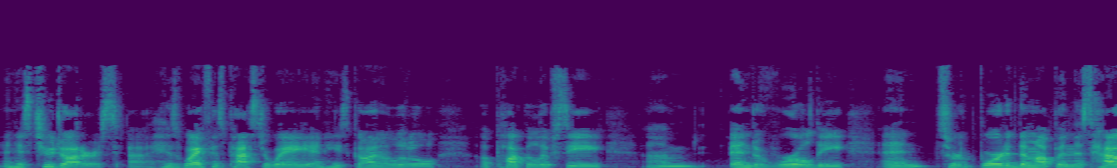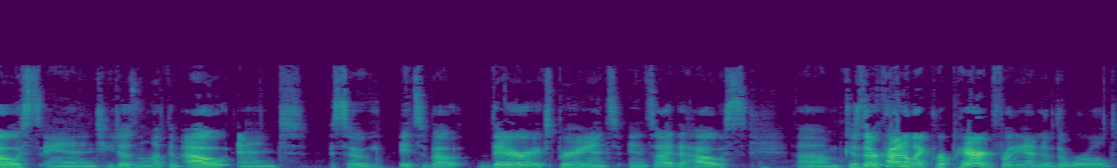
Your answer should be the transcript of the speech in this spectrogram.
and his two daughters. Uh, his wife has passed away, and he's gone a little apocalypsy. Um, end of worldy and sort of boarded them up in this house and he doesn't let them out and so it's about their experience inside the house because they're kind of like prepared for the end of the world.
